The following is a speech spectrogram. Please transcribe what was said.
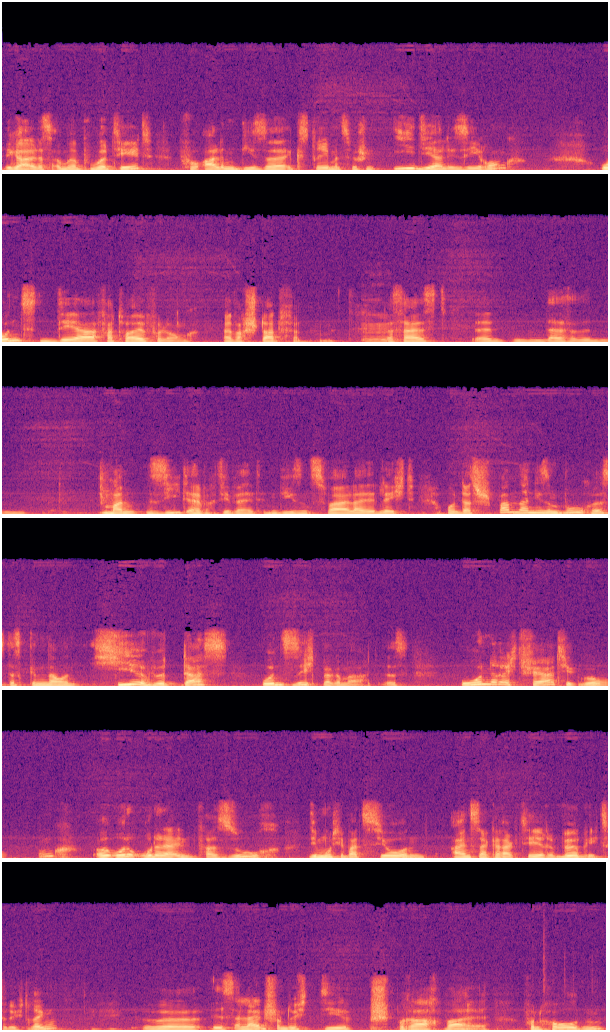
egal, dass in der Pubertät vor allem diese Extreme zwischen Idealisierung und der Verteufelung einfach stattfinden. Mhm. Das heißt, äh, das, man sieht einfach die Welt in diesem zweierlei Licht. Und das Spannende an diesem Buch ist, dass genau hier wird das uns sichtbar gemacht. Ist ohne Rechtfertigung oder, oder ein Versuch, die Motivation einzelner Charaktere wirklich zu durchdringen, äh, ist allein schon durch die Sprachwahl von Holden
